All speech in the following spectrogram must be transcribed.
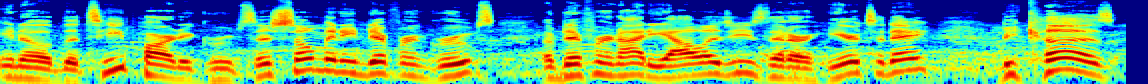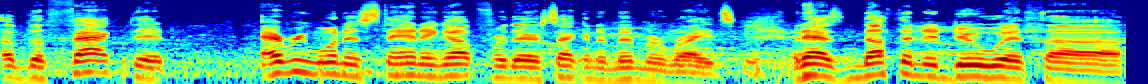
you know, the Tea Party groups. There's so many different groups of different ideologies that are here today because of the fact that everyone is standing up for their Second Amendment rights. It has nothing to do with uh,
